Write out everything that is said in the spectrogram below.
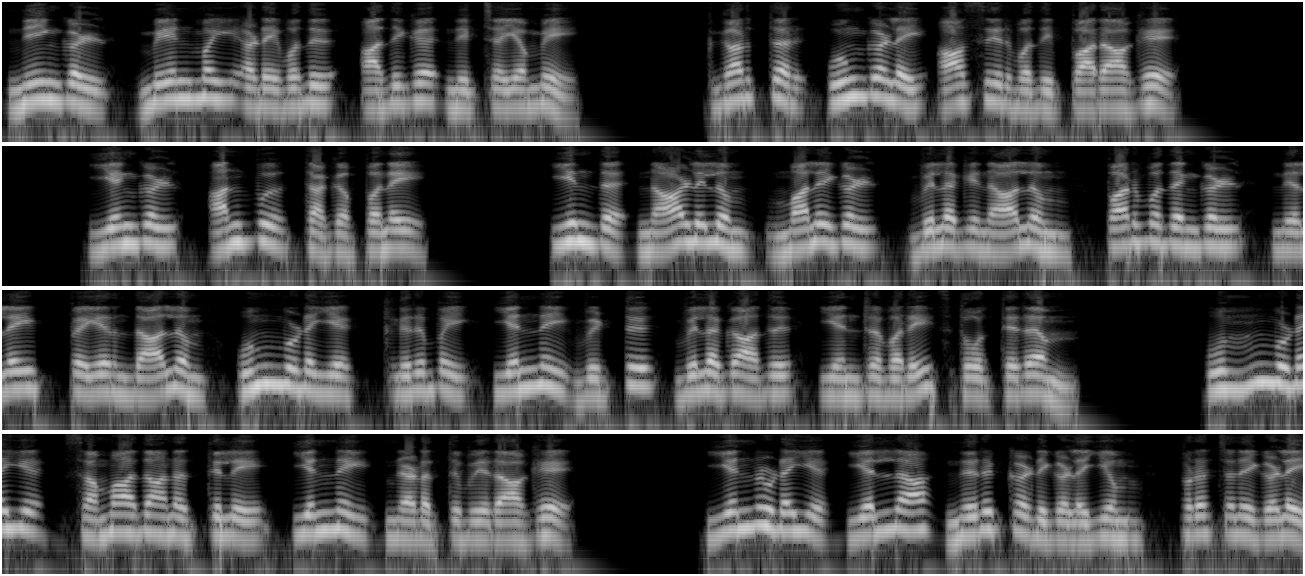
நீங்கள் மேன்மை அடைவது அதிக நிச்சயமே. கர்த்தர் உங்களை ஆசீர்வதிப்பாராக. எங்கள் அன்பு தகப்பனே இந்த நாளிலும் மலைகள் விலகினாலும் பர்வதங்கள் நிலை பெயர்ந்தாலும் உம்முடைய கிருபை என்னை விட்டு விலகாது என்றவரே ஸ்தோத்திரம். உம்முடைய சமாதானத்திலே என்னை நடத்துவீராக. என்னுடைய எல்லா நெருக்கடிகளையும் பிரச்சனைகளை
